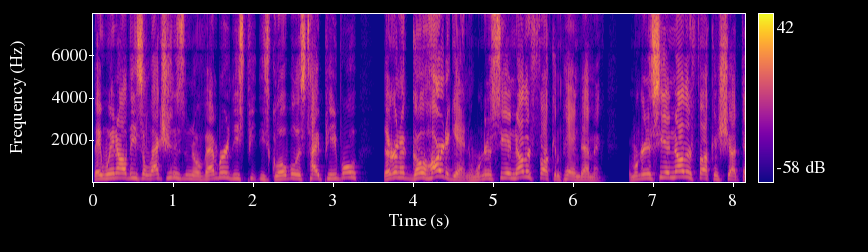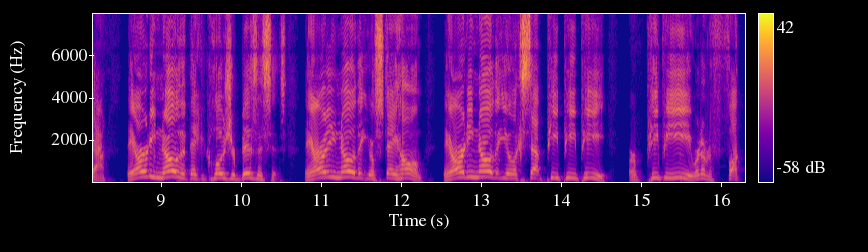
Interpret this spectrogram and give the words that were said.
they win all these elections in November. These these globalist type people, they're going to go hard again, and we're going to see another fucking pandemic, and we're going to see another fucking shutdown. They already know that they could close your businesses. They already know that you'll stay home. They already know that you'll accept PPP or PPE, whatever the fuck.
